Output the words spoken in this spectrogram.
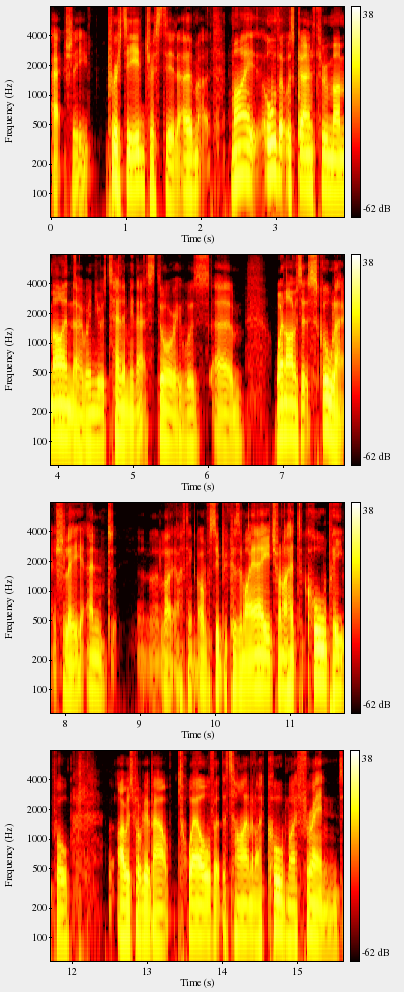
actually pretty interesting. Um, my all that was going through my mind though when you were telling me that story was um, when I was at school actually, and like I think obviously because of my age, when I had to call people, I was probably about twelve at the time, and I called my friend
